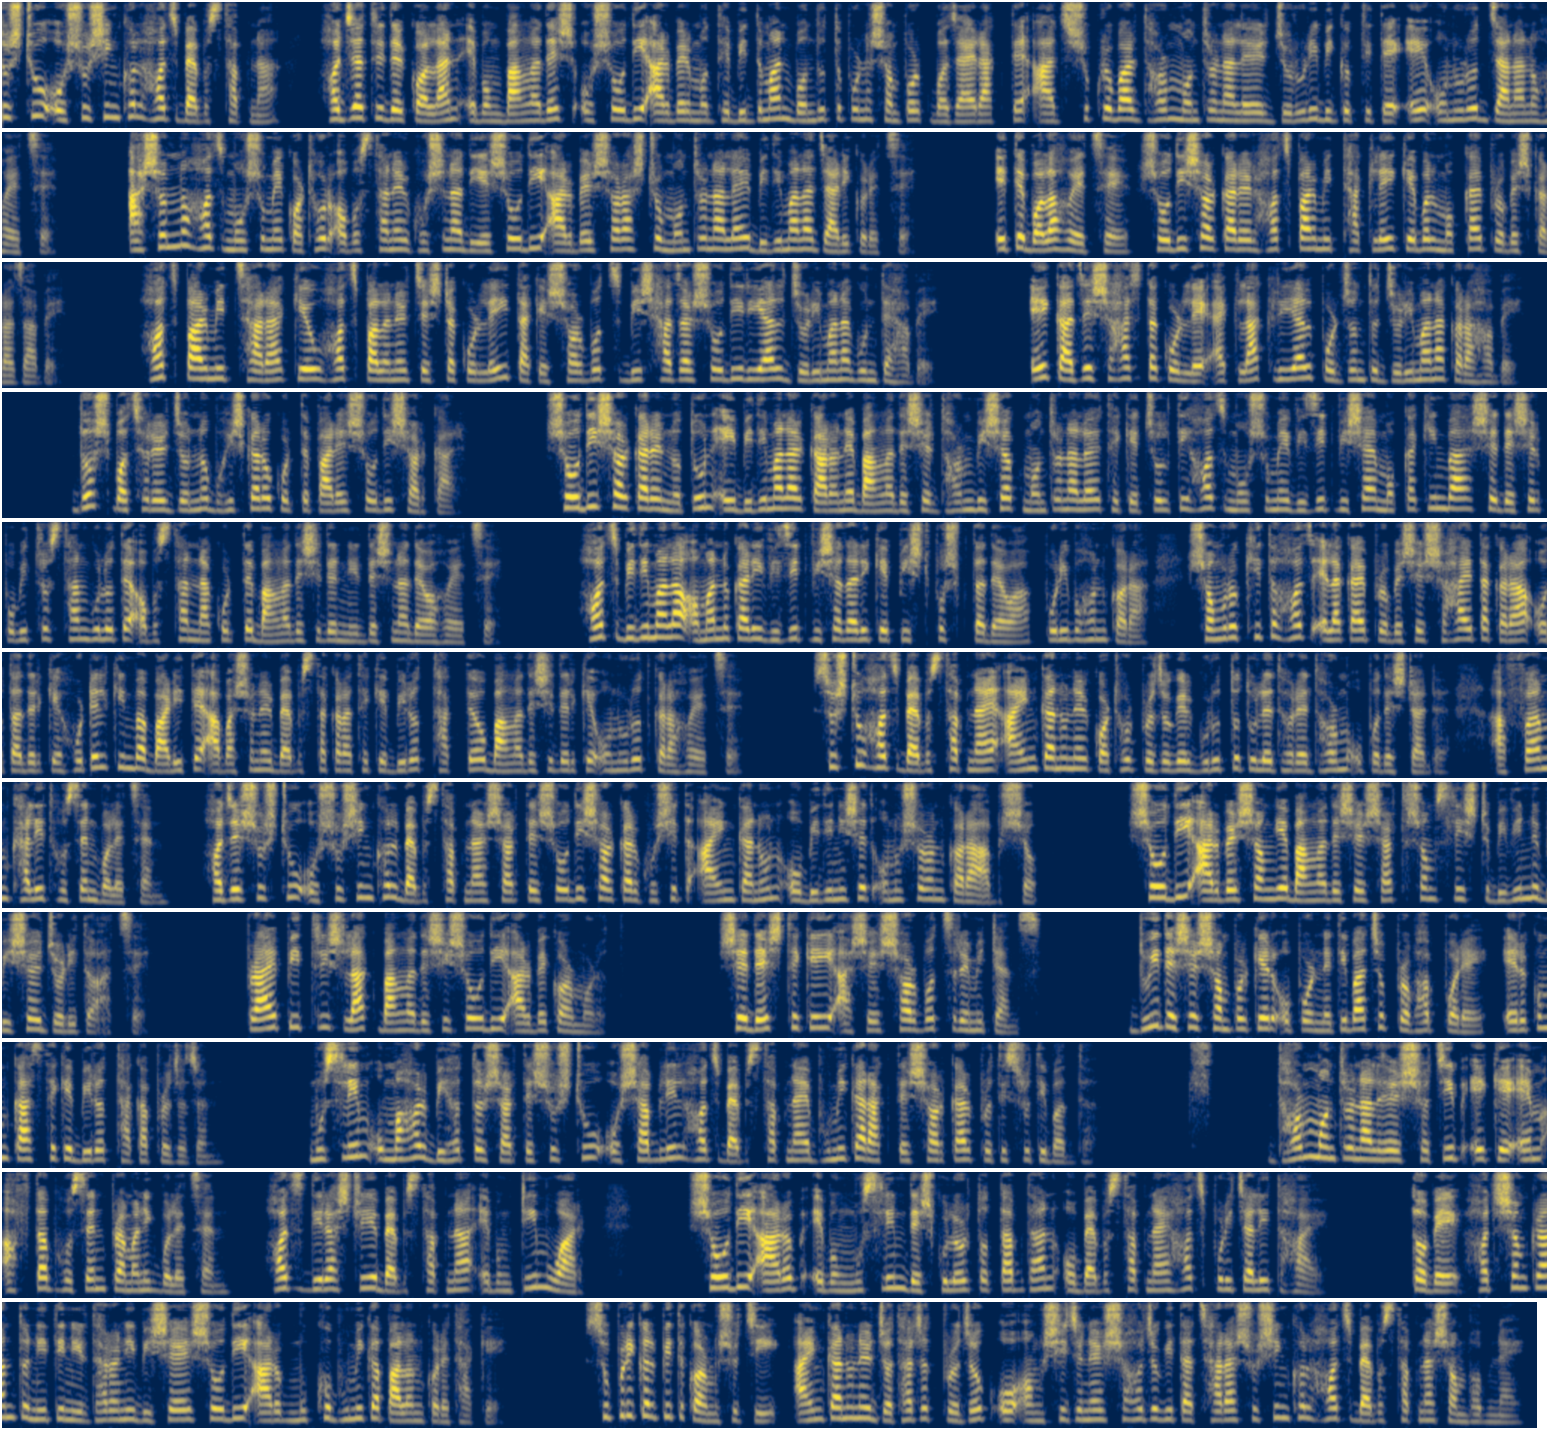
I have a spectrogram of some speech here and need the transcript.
সুষ্ঠু ও সুশৃঙ্খল হজ ব্যবস্থাপনা, হজযাত্রীদের কল্যাণ এবং বাংলাদেশ ও সৌদি আরবের মধ্যে বিদ্যমান বন্ধুত্বপূর্ণ সম্পর্ক বজায় রাখতে আজ শুক্রবার ধর্ম মন্ত্রণালয়ের জরুরি বিজ্ঞপ্তিতে এ অনুরোধ জানানো হয়েছে। আসন্ন হজ মৌসুমে কঠোর অবস্থানের ঘোষণা দিয়ে সৌদি আরবের স্বরাষ্ট্র মন্ত্রণালয়ে বিধিমালা জারি করেছে। এতে বলা হয়েছে, সৌদি সরকারের হজ পারমিট থাকলেই কেবল মক্কায় প্রবেশ করা যাবে। হজ পারমিট ছাড়া কেউ হজ পালনের চেষ্টা করলেই তাকে সর্বোচ্চ বিশ হাজার সৌদি রিয়াল জরিমানা গুনতে হবে। এই কাজে সাহায্যতা করলে এক লাখ রিয়াল পর্যন্ত জরিমানা করা হবে। দশ বছরের জন্য বহিষ্কারও করতে পারে সৌদি সরকার। সৌদি সরকারের নতুন এই বিধিমালার কারণে বাংলাদেশের ধর্ম বিষয়ক মন্ত্রণালয় থেকে চলতি হজ মৌসুমে ভিজিট বিষয়ে মক্কা কিংবা সে দেশের পবিত্র স্থানগুলোতে অবস্থান না করতে বাংলাদেশিদের নির্দেশনা দেওয়া হয়েছে। হজ বিধিমালা অমান্যকারী ভিজিট ভিসাদারীকে পৃষ্ঠপোষকতা দেওয়া, পরিবহন করা, সংরক্ষিত হজ এলাকায় প্রবেশের সহায়তা করা ও তাদেরকে হোটেল কিংবা বাড়িতে আবাসনের ব্যবস্থা করা থেকে বিরত থাকতেও বাংলাদেশিদেরকে অনুরোধ করা হয়েছে। সুষ্ঠু হজ ব্যবস্থাপনায় আইনকানুনের কঠোর প্রযোগের গুরুত্ব তুলে ধরে ধর্ম উপদেষ্টা আফাম খালিদ হোসেন বলেছেন, হজের সুষ্ঠু ও সুশৃঙ্খল ব্যবস্থাপনার স্বার্থে সৌদি সরকার ঘোষিত আইনকানুন ও বিধিনিষেধ অনুসরণ করা আবশ্যক। সৌদি আরবের সঙ্গে বাংলাদেশের স্বার্থসংশ্লিষ্ট বিভিন্ন বিষয়ে জড়িত আছে। প্রায় পিত্রিশ লাখ বাংলাদেশি সৌদি আরবে কর্মরত। সে দেশ থেকেই আসে সর্বোচ্চ রেমিট্যান্স দুই দেশের সম্পর্কের ওপর নেতিবাচক প্রভাব পড়ে, এরকম কাজ থেকে বিরত থাকা প্রয়োজন। মুসলিম উম্মাহর বৃহত্তর স্বার্থে সুষ্ঠু ও সাবলীল হজ ব্যবস্থাপনায় ভূমিকা রাখতে সরকার প্রতিশ্রুতিবদ্ধ। ধর্ম মন্ত্রণালয়ের সচিব A K M Aftab Hossain Pramanik বলেছেন, হজ দ্বিরাষ্ট্রীয় ব্যবস্থাপনা এবং টিম ওয়ার্ক, সৌদি আরব এবং মুসলিম দেশগুলোর তত্ত্বাবধান ও ব্যবস্থাপনায় হজ পরিচালিত হয়। তবে হজ সংক্রান্ত নীতি নির্ধারণী বিষয়ে সৌদি আরব মুখ্য ভূমিকা পালন করে থাকে। সুপরিকল্পিত কর্মসূচি, আইনকানুনের যথাযথ প্রযোগ ও অংশীজনের সহযোগিতা ছাড়া সুশৃঙ্খল হজ ব্যবস্থাপনা সম্ভব নয়।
